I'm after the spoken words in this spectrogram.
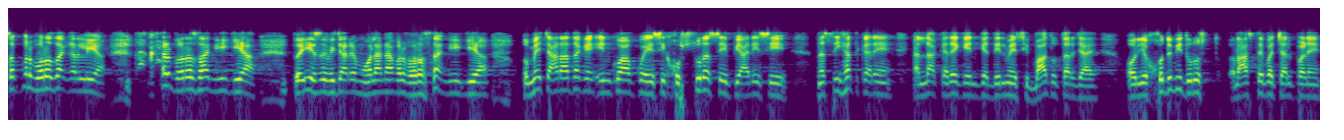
सब पर भरोसा कर लिया। अगर भरोसा नहीं किया तो इस बेचारे मौलाना पर भरोसा नहीं किया। तो मैं चाह रहा था कि इनको आपको ऐसी खूबसूरत सी, प्यारी सी नसीहत करें। अल्लाह करे कि इनके दिल में ऐसी बात उतर जाए और ये खुद भी दुरुस्त रास्ते पर चल पड़े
